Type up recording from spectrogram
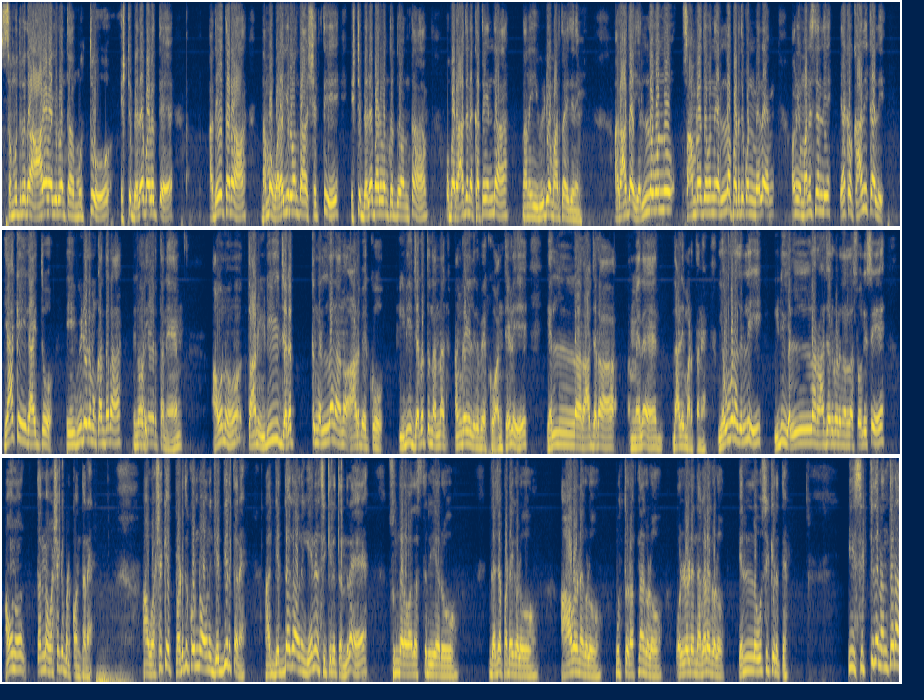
ಸಮುದ್ರದ ಆಳವಾಗಿರುವಂತಹ ಮುತ್ತು ಎಷ್ಟು ಬೆಲೆ ಬಾಳುತ್ತೆ, ಅದೇ ತರ ನಮ್ಮ ಒಳಗಿರುವಂತಹ ಶಕ್ತಿ ಎಷ್ಟು ಬೆಲೆ ಬಾಳುವಂಥದ್ದು ಅಂತ ಒಬ್ಬ ರಾಜನ ಕಥೆಯಿಂದ ನಾನು ಈ ವಿಡಿಯೋ ಮಾಡ್ತಾ ಇದ್ದೀನಿ. ಆ ರಾಜ ಎಲ್ಲವನ್ನೂ, ಸಾಮ್ರಾಜ್ಯವನ್ನು ಎಲ್ಲ ಪಡೆದುಕೊಂಡ ಮೇಲೆ ಅವನಿಗೆ ಮನಸ್ಸಿನಲ್ಲಿ, ಯಾಕೋ ಖಾಲಿ ಖಾಲಿ, ಯಾಕೆ ಹೀಗಾಯ್ತು ಈ ವಿಡಿಯೋದ ಮುಖಾಂತರ ನೋಡಿ. ಇರ್ತಾನೆ. ಅವನು ತಾನು ಇಡೀ ಜಗತ್ತನ್ನೆಲ್ಲ ನಾನು ಆಳ್ಬೇಕು. ಇಡೀ ಜಗತ್ತು ನನ್ನ ಅಂಗೈಯಲ್ಲಿರಬೇಕು ಅಂತೇಳಿ ಎಲ್ಲ ರಾಜರ ಮೇಲೆ ದಾಳಿ ಮಾಡ್ತಾನೆ. ಯೌವನದಲ್ಲಿ ಇಡೀ ಎಲ್ಲ ರಾಜರುಗಳನ್ನೆಲ್ಲ ಸೋಲಿಸಿ ಅವನು ತನ್ನ ವಶಕ್ಕೆ ಪಡ್ಕೊತಾನೆ. ಆ ವಶಕ್ಕೆ ಪಡೆದುಕೊಂಡು ಅವನು ಗೆದ್ದಿರ್ತಾನೆ. ಆ ಗೆದ್ದಾಗ ಅವನಿಗೆ ಏನೇನು ಸಿಕ್ಕಿರುತ್ತೆ ಅಂದ್ರೆ ಸುಂದರವಾದ ಸ್ತ್ರೀಯರು, ಗಜಪಡೆಗಳು, ಆವರಣಗಳು, ಮುತ್ತು ರತ್ನಗಳು, ಒಳ್ಳೊಳ್ಳೆ ನಗರಗಳು ಎಲ್ಲವೂ ಸಿಕ್ಕಿರುತ್ತೆ. ಈ ಸಿಕ್ಕಿದ ನಂತರ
